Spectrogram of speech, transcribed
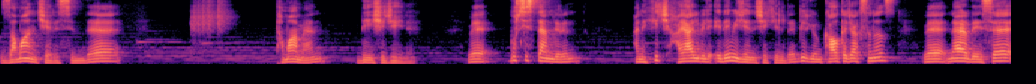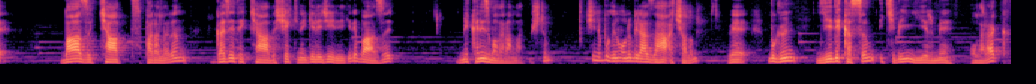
zaman içerisinde tamamen değişeceğini ve bu sistemlerin hani hiç hayal bile edemeyeceğiniz şekilde bir gün kalkacaksınız ve neredeyse bazı kağıt paraların gazete kağıdı şekline geleceği ile ilgili bazı mekanizmalar anlatmıştım. Şimdi bugün onu biraz daha açalım ve bugün 7 Kasım 2020 olarak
